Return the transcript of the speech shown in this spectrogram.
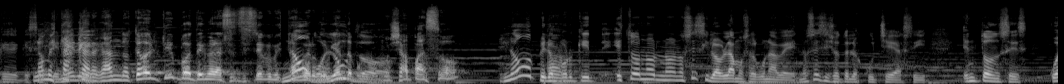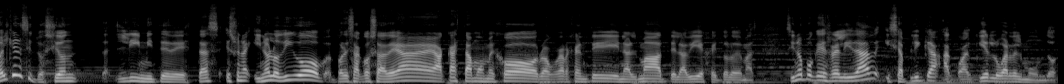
que, que se No me estás cargando. Todo el tiempo tengo la sensación que me estás No, como ya pasó. No, pero Ah. porque esto no, no, no sé si lo hablamos alguna vez, no sé si yo te lo escuché así. Entonces, cualquier situación límite de estas es una. Y no lo digo por esa cosa de "Ah, acá estamos mejor, Argentina, el mate, la vieja y todo lo demás. Sino porque es realidad y se aplica a cualquier lugar del mundo.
